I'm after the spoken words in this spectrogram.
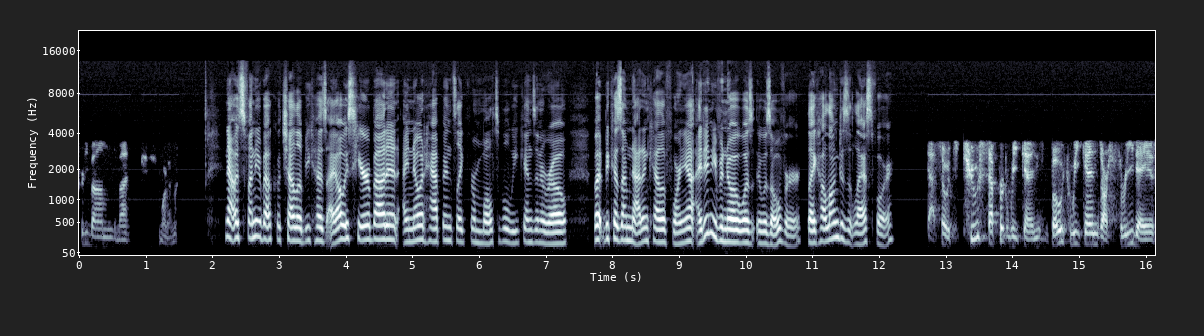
Pretty bummed, but whatever. Now it's funny about Coachella because I always hear about it. I know it happens like for multiple weekends in a row, but because I'm not in California, I didn't even know it was it was over. Like how long does it last for? Yeah, so it's two separate weekends. Both weekends are 3 days,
